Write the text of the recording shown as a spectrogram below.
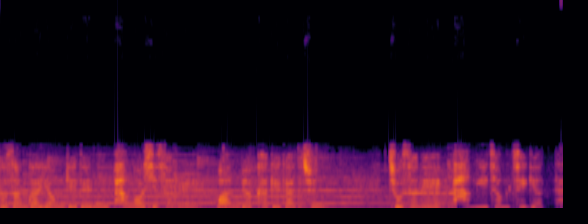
도성과 연계된 방어 시설을 완벽하게 갖춘 조선의 방위 정책이었다.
